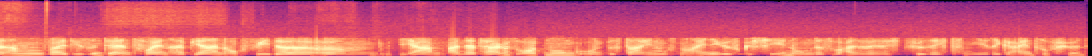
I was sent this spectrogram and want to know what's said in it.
ähm, weil die sind ja in zweieinhalb Jahren auch wieder ähm, ja, an der Tagesordnung und bis dahin muss noch einiges geschehen, um das Wahlrecht für 16-Jährige einzuführen.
